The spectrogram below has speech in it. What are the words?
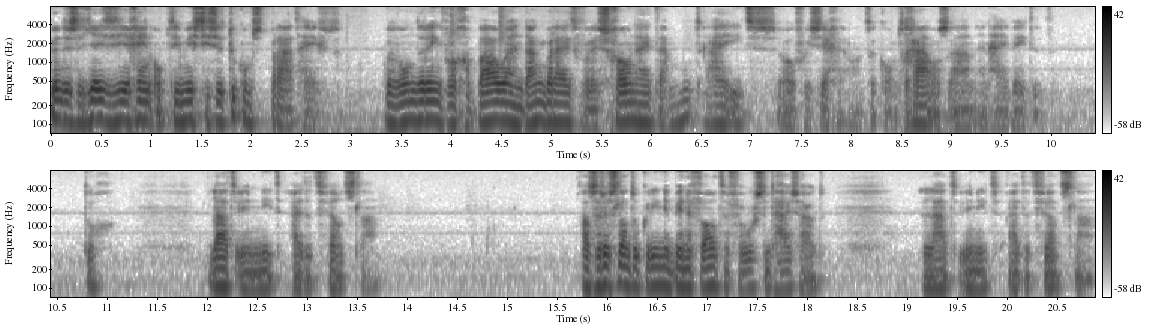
Punt is dat Jezus hier geen optimistische toekomstpraat heeft. Bewondering voor gebouwen en dankbaarheid voor de schoonheid, daar moet hij iets over zeggen, want er komt chaos aan en hij weet het. Toch, laat u niet uit het veld slaan. Als Rusland Oekraïne binnenvalt en verwoestend huishoudt, laat u niet uit het veld slaan.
